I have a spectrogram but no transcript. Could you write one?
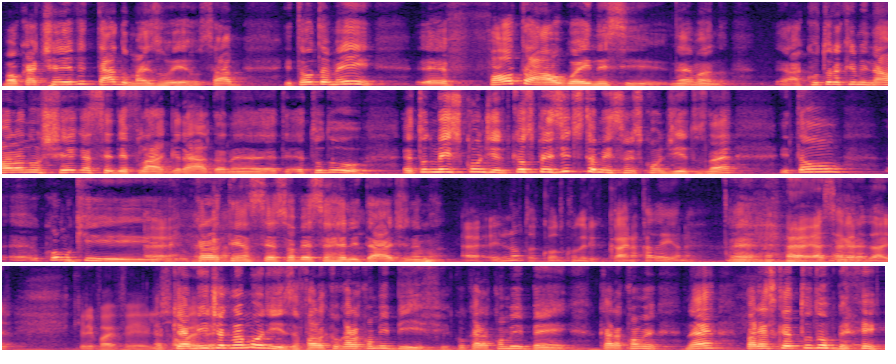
Mas o cara tinha evitado mais o erro, sabe? Então também é, falta algo aí nesse, né, mano? A cultura criminal ela não chega a ser deflagrada, né? É, é tudo, é tudo meio escondido, porque os presídios também são escondidos, né? Então, é, como que o cara tem acesso a ver essa realidade, né, mano? É, ele não tá quando, quando ele cai na cadeia, né? É. Essa é a realidade que ele vai ver. Ele É porque a mídia ver- glamoriza, fala que o cara come bife, que o cara come bem, o cara come, né? Parece que é tudo bem.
